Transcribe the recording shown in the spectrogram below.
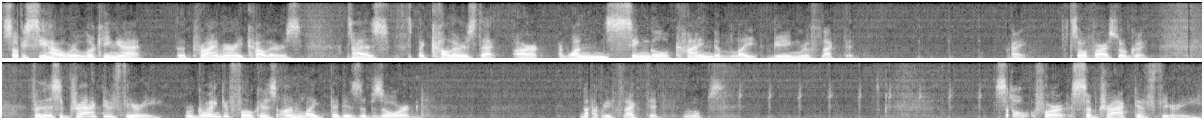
So you see how we're looking at the primary colors as the colors that are one single kind of light being reflected. Right. So far, so good. For the subtractive theory, we're going to focus on light that is absorbed not reflected. Oops. So for subtractive theory,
